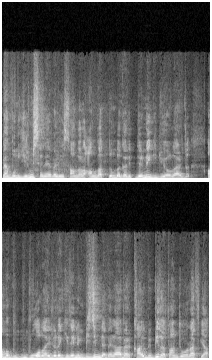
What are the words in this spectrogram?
ben bunu 20 sene evvel insanlara anlattığımda gariplerine gidiyorlardı. Ama bu, bu, bu olaylara girelim. Bizimle beraber kalbi bir atan coğrafya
